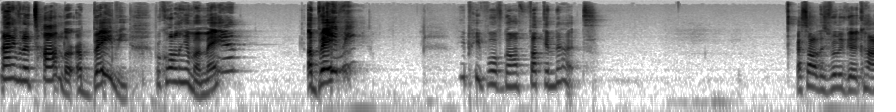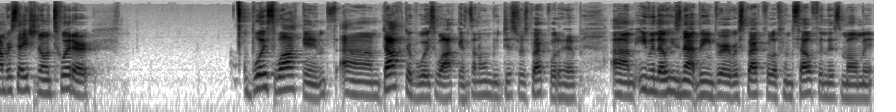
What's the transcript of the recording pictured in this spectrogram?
Not even a toddler, a baby. We're calling him a man? A baby? You people have gone fucking nuts. I saw this really good conversation on Twitter. Boyce Watkins, um, Dr. Boyce Watkins, I don't want to be disrespectful to him, um, even though he's not being very respectful of himself in this moment.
